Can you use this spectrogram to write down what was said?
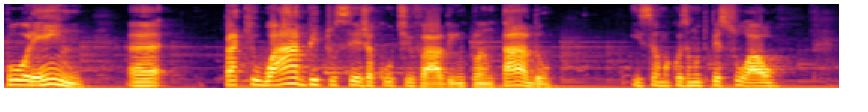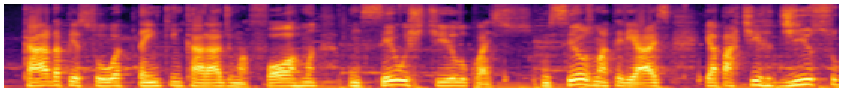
porém uh, para que o hábito seja cultivado e implantado, isso é uma coisa muito pessoal. Cada pessoa tem que encarar de uma forma, com seu estilo, com, as, com seus materiais, e a partir disso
